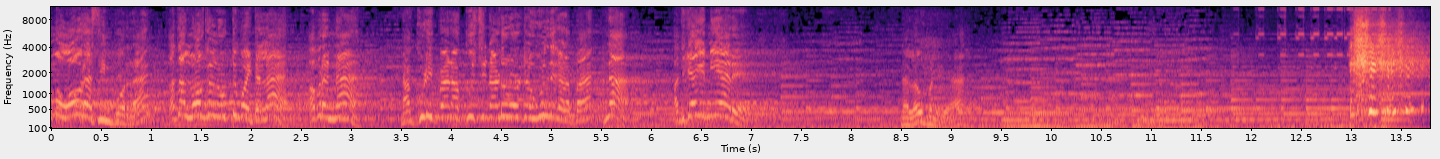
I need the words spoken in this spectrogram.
ரொம்ப ஓவரா சீன் போடுற? அதான் லோக்கல் விட்டு போயிட்டல அப்புறம் என்ன? நான் குடிப்பேன் நான் குச்சி நடு ரோட்ல உழுந்து கிடப்பேன். என்ன? அதுக்காக நீ யாரு? நான் லவ் பண்றியா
